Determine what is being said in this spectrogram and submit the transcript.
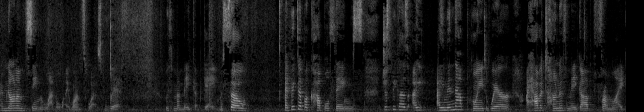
I'm not on the same level I once was with, with my makeup game. So I picked up a couple things just because I, I'm in that point where I have a ton of makeup from like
